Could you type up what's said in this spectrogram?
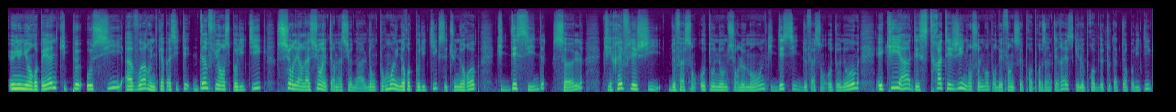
une Union européenne qui peut aussi avoir une capacité d'influence politique sur les relations internationales. Donc pour moi, une Europe politique, c'est une Europe qui décide seule, qui réfléchit de façon autonome sur le monde, qui décide de façon autonome et qui a des stratégies non seulement pour défendre ses propres intérêts, ce qui est le propre de tout acteur politique,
